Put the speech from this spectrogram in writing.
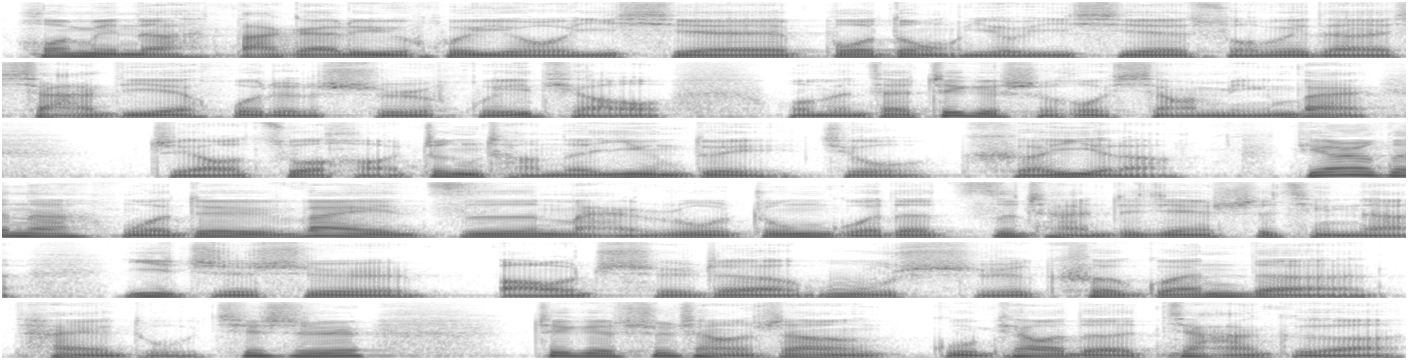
后面呢大概率会有一些波动，有一些所谓的下跌或者是回调。我们在这个时候想明白，只要做好正常的应对就可以了。第二个呢，我对外资买入中国的资产这件事情呢，一直是保持着务实客观的态度。其实这个市场上股票的价格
